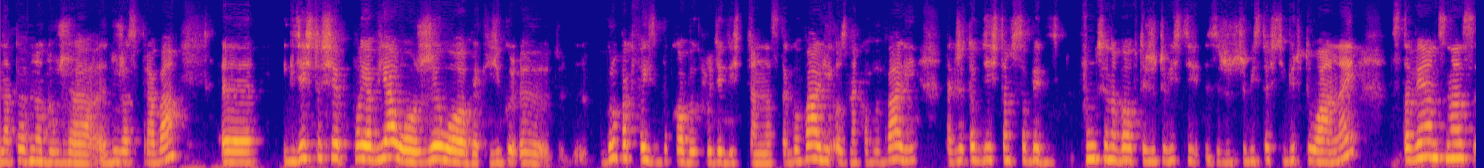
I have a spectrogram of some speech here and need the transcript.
na pewno duża, duża sprawa i gdzieś to się pojawiało, żyło w jakichś grupach facebookowych, ludzie gdzieś tam nas tagowali, oznakowywali, także to gdzieś tam sobie funkcjonowało w tej rzeczywistości, rzeczywistości wirtualnej, stawiając nas,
